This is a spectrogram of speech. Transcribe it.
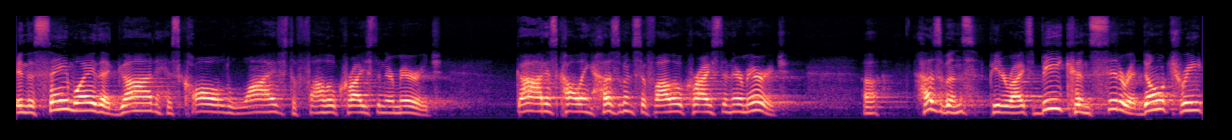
In the same way that God has called wives to follow Christ in their marriage, God is calling husbands to follow Christ in their marriage. Uh, husbands, Peter writes, be considerate. Don't treat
